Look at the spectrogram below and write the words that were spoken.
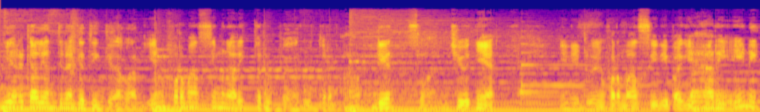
biar kalian tidak ketinggalan informasi menarik terbaru terupdate selanjutnya. Ini dulu informasi di pagi hari ini.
